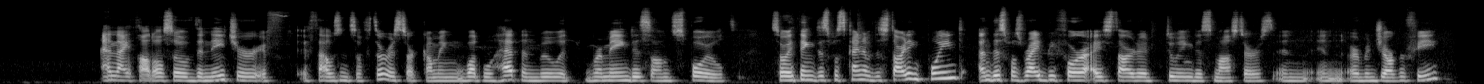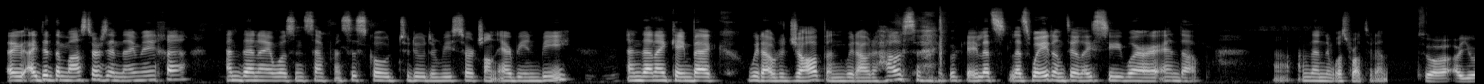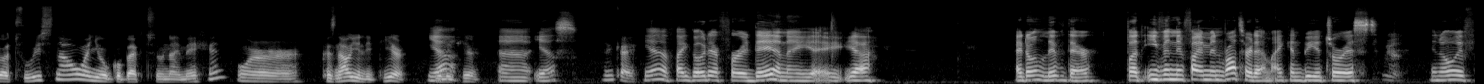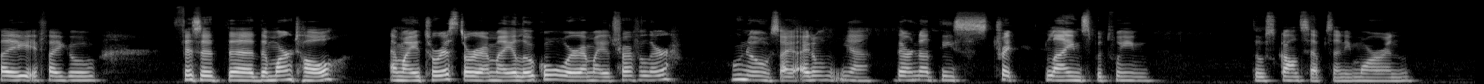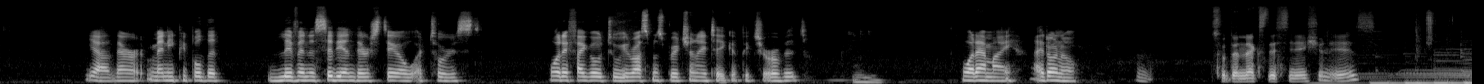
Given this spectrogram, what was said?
and I thought also of the nature, if, if thousands of tourists are coming, what will happen? Will it remain this unspoiled? So I think this was kind of the starting point, and this was right before I started doing this master's in, in urban geography. I, I did the master's in Nijmegen, and then I was in San Francisco to do the research on Airbnb. Mm-hmm. And then I came back without a job and without a house. okay, let's let's wait until I see where I end up. Uh, and then it was Rotterdam. So, are you a tourist now when you go back to Nijmegen, or because now you live here? Yeah. You live here. Uh, yes. Okay. Yeah. If I go there for a day and I, I yeah, I don't live there. But even if I'm in Rotterdam, I can be a tourist. Yeah. You know, if I if I go visit the the Mart Markthal, am I a tourist or am I a local or am I a traveler? Who knows? I, I don't. Yeah, there are not these strict lines between those concepts anymore, and yeah, there are many people that live in a city and they're still a tourist. What if I go to Erasmus Bridge and I take a picture of it? Mm. What am I? I don't know. Hmm. So the next destination is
